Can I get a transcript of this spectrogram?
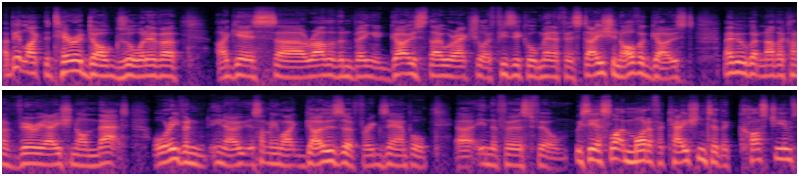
a bit like the Terror Dogs or whatever. I guess uh, rather than being a ghost, they were actually a physical manifestation of a ghost. Maybe we've got another kind of variation on that, or even you know something like Gozer, for example, uh, in the first film. We see a slight modification to the costumes,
